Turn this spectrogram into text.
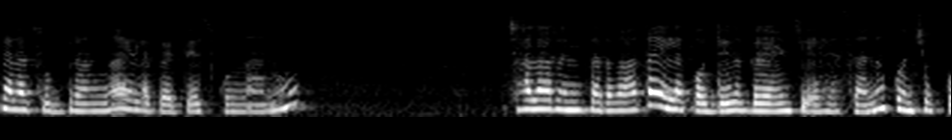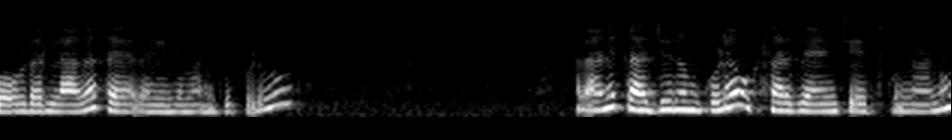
చాలా శుభ్రంగా ఇలా పెట్టేసుకున్నాను. చల్లారిన తర్వాత ఇలా కొద్దిగా గ్రైండ్ చేసేసాను. కొంచెం పౌడర్ లాగా తయారైంది మనకి ఇప్పుడు అలానే ఖర్జూరం కూడా ఒకసారి గ్రైండ్ చేసుకున్నాను.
